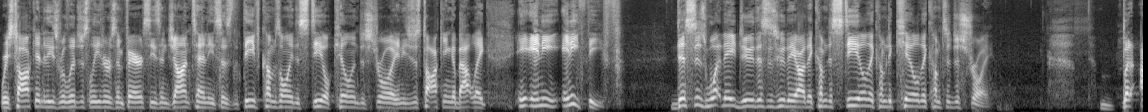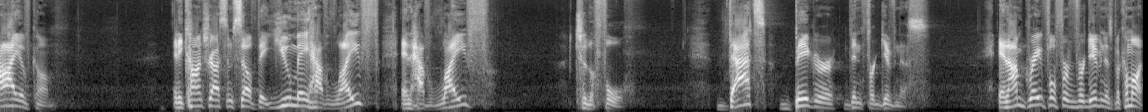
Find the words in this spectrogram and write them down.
where he's talking to these religious leaders and Pharisees in John 10. He says, The thief comes only to steal, kill, and destroy. And he's just talking about like any, any thief. This is what they do, this is who they are. They come to steal, they come to kill, they come to destroy. But I have come. And he contrasts himself that you may have life and have life to the full. That's bigger than forgiveness. And I'm grateful for forgiveness, but come on,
